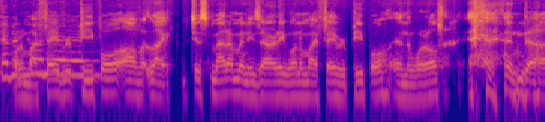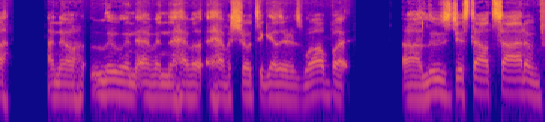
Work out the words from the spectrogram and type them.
one of my favorite people of like just met him and he's already one of my favorite people in the world. And uh, I know Lou and Evan have a, have a show together as well, but uh, Lou's just outside of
